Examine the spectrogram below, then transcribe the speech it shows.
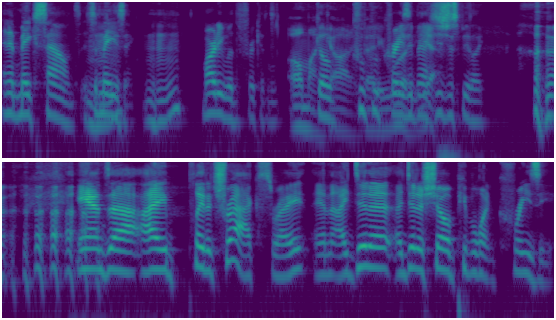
and it makes sounds. It's Mhm. amazing. Mm-hmm. Marty would freaking Oh my go God. Cuckoo crazy man. yeah. He's just be like, and uh, I played a tracks right, and I did a I did a show. People went crazy.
